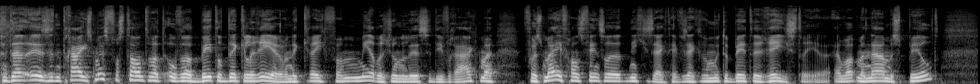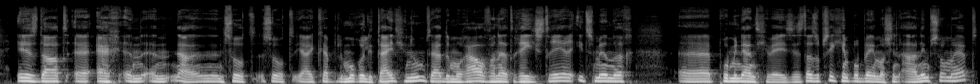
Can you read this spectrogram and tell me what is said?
Ja, dat is een tragisch misverstand wat over dat beter declareren. Want ik kreeg van meerdere journalisten die vraag. Maar volgens mij heeft Frans Vinsel het niet gezegd. Hij heeft gezegd, we moeten beter registreren. En wat met name speelt, is dat eh, er een, een, nou, een soort, soort, ja, ik heb de moraliteit genoemd, hè, de moraal van het registreren iets minder eh, prominent geweest is. Dat is op zich geen probleem als je een aanneemsom hebt.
